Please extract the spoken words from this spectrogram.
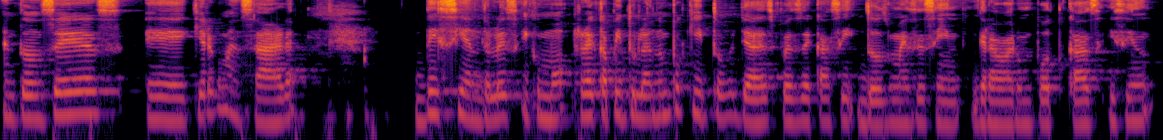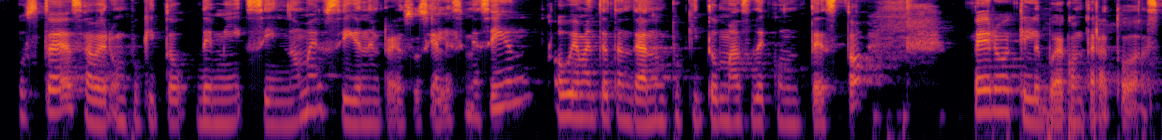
Entonces, eh, quiero comenzar diciéndoles y como recapitulando un poquito, ya después de casi dos meses sin grabar un podcast y sin ustedes saber un poquito de mí, si no me siguen en redes sociales, si me siguen, obviamente tendrán un poquito más de contexto, pero aquí les voy a contar a todas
